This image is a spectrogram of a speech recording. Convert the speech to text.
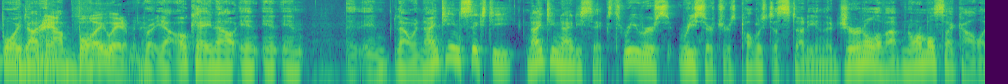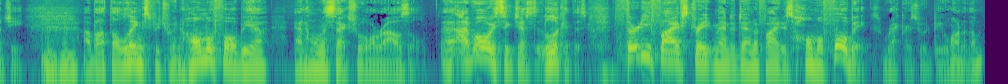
rentboy.com. Rent boy, wait a minute. Yeah. Okay. Now, in in in, in now in 1960, 1996, three res- researchers published a study in the Journal of Abnormal Psychology Mm-hmm. about the links between homophobia and homosexual arousal. I've always suggested, look at this: 35 straight men identified as homophobic. Rekers would be one of them.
